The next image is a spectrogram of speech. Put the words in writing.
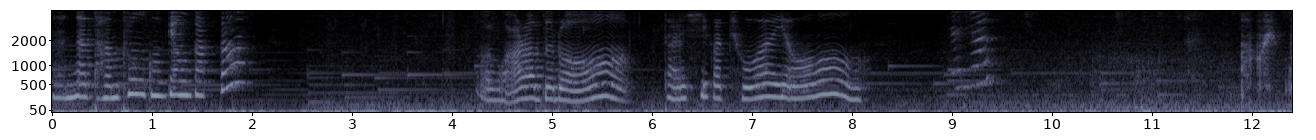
나나 단풍 구경 갈까? 아이고 알아들어. 날씨가 좋아요. 나나. 아이고.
